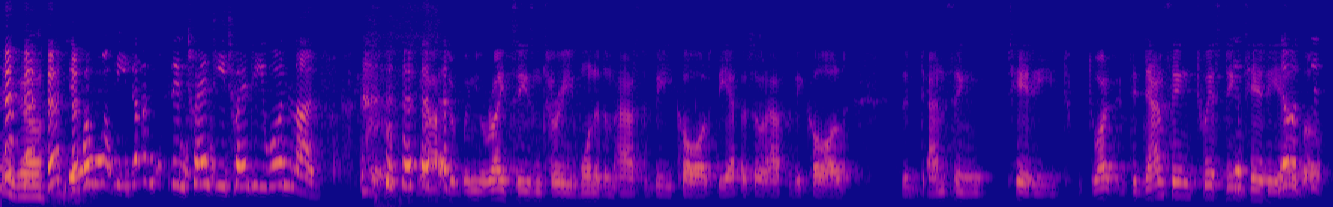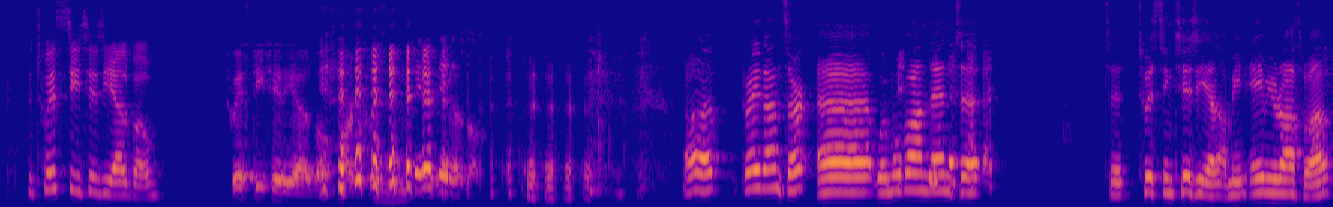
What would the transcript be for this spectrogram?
There you go. Do you know what we danced in 2021, lads? you have to, when you write season three, one of them has to be called. The episode has to be called the dancing titty. tw- The dancing twisting The- titty no, elbow. the- The twisty titty elbow. Twisty titty elbow or twisting titty elbow. All right, great answer. Uh, we'll move on then to to twisting titty. I mean Amy Rothwell,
